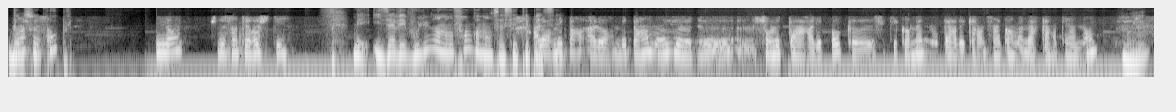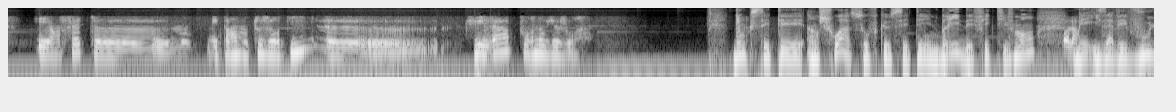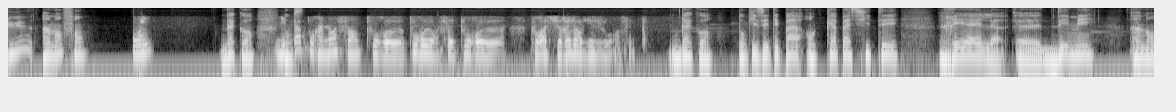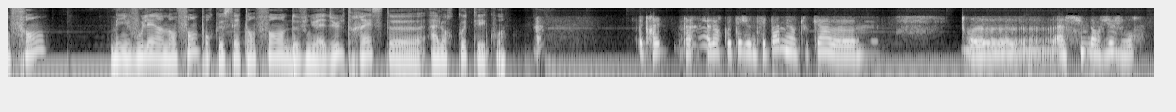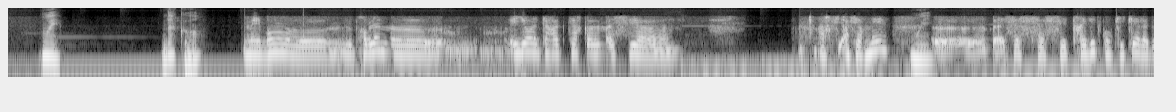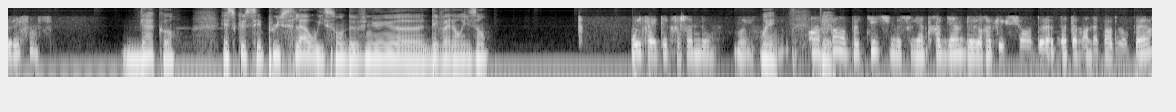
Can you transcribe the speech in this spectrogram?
dans Non, ce sens- couple? Non, je me sentais rejetée. Mais ils avaient voulu un enfant Comment ça s'était Alors passé mes, alors, mes parents m'ont eu euh, de- sur le tard. À l'époque, euh, c'était quand même mon père avait 45 ans, ma mère 41 ans. Oui. Et en fait, euh, mon- mes parents m'ont toujours dit euh, Tu es là pour nos vieux jours. Donc c'était un choix, sauf que c'était une bride effectivement. Voilà. Mais ils avaient voulu un enfant. Oui, D'accord. mais Donc, pas pour un enfant, pour, euh, pour eux, en fait, pour, euh, pour assurer leurs vieux jours, en fait. D'accord. Donc ils n'étaient pas en capacité réelle euh, d'aimer un enfant, mais ils voulaient un enfant pour que cet enfant devenu adulte reste euh, à leur côté, quoi. À leur côté, je ne sais pas, mais en tout cas, euh, assument leurs vieux jours. Ouais. D'accord. Mais bon, euh, le problème, euh, ayant un caractère quand même assez euh, affi- affirmé, Oui. bah, ça, ça s'est très vite compliqué à l'adolescence. D'accord. Est-ce que c'est plus là où ils sont devenus dévalorisants? Oui, ça a été crescendo. Oui. Oui. Enfant, en petite, je me souviens très bien de réflexions, de la, notamment de la part de mon père.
